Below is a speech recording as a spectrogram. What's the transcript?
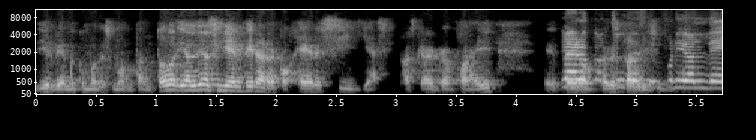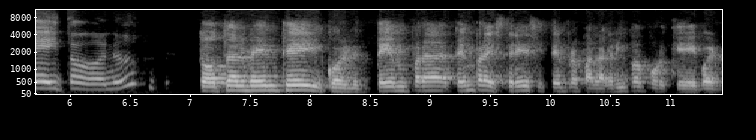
ir viendo cómo desmontan todo y al día siguiente ir a recoger sillas y cosas que por ahí. Eh, claro, pero, pero frío el day y todo, ¿no? Totalmente, y con tempra, tempra estrés y tempra para la gripa, porque, bueno,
